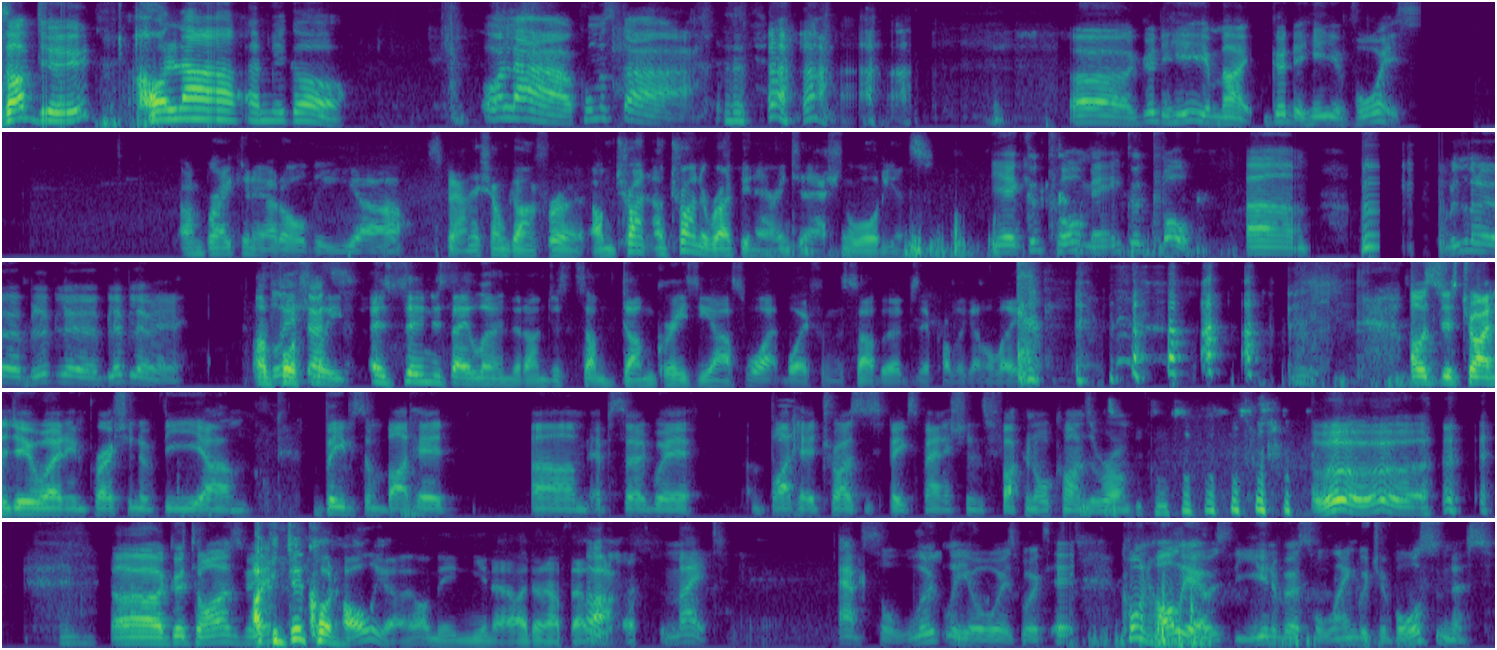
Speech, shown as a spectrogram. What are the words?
What's up, dude? Hola, amigo. Hola, ¿cómo está? uh, good to hear you, mate. Good to hear your voice. I'm breaking out all the uh, Spanish. I'm going for a. I'm trying. I'm trying to rope in our international audience. Yeah, good call, man. Good call. Um, blah, blah, blah, blah, blah, blah. Unfortunately, as soon as they learn that I'm just some dumb, greasy ass white boy from the suburbs, they're probably going to leave. I was just trying to do an impression of the um, Beavis and Butthead um, episode where Butthead tries to speak Spanish and it's fucking all kinds of wrong. Ooh. uh, good times, I could do Cornholio. I mean, you know, I don't know if that Oh, would work. mate. Absolutely always works. Eh, Cornholio is the universal language of awesomeness.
